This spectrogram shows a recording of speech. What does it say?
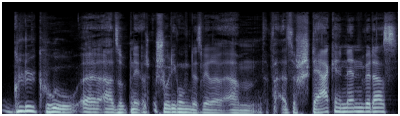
Glyko, äh, also nee, Entschuldigung, das wäre ähm, also Stärke nennen wir das.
